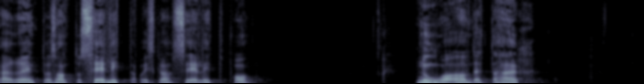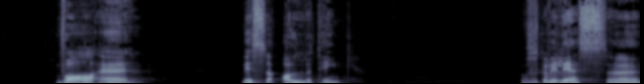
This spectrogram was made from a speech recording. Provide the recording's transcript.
være interessant å se litt. da. Vi skal se litt på noe av dette her. Hva er disse alle ting? Og så skal vi lese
